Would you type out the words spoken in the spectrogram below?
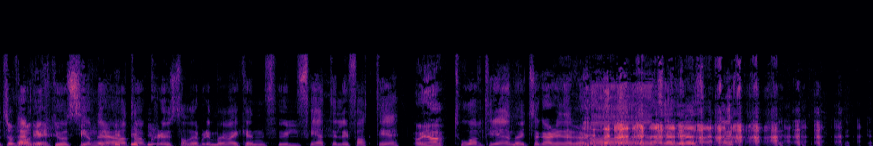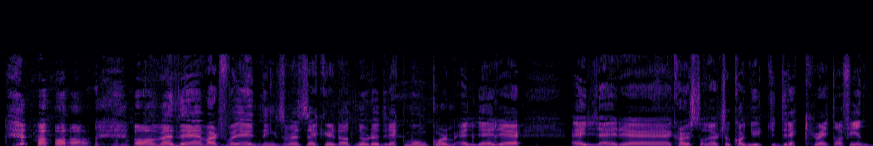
Så var det brukte jo å si om det at av Klausthaler blir man verken full, fet eller fattig. Oh, ja. To av tre er nå ikke så gærent heller, Jens men det er i hvert fall én ting som er sikkert, at når du drikker Munkholm eller, eh, eller uh, så kan du ikke drikke kveita fin.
